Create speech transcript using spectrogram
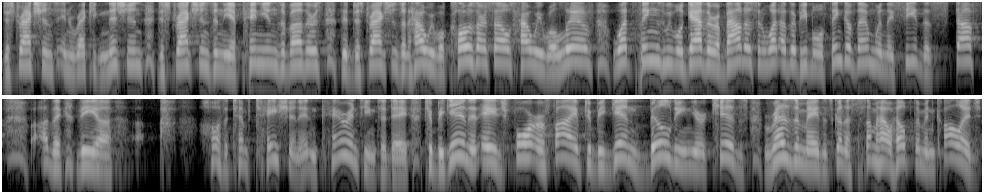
Distractions in recognition, distractions in the opinions of others, the distractions in how we will close ourselves, how we will live, what things we will gather about us, and what other people will think of them when they see the stuff, uh, the, the uh, Oh, the temptation in parenting today to begin at age four or five to begin building your kids' resume that's going to somehow help them in college,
